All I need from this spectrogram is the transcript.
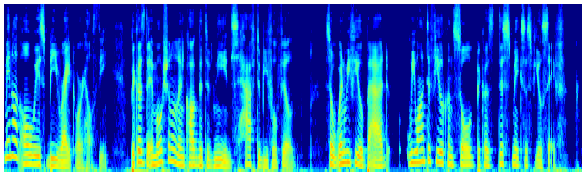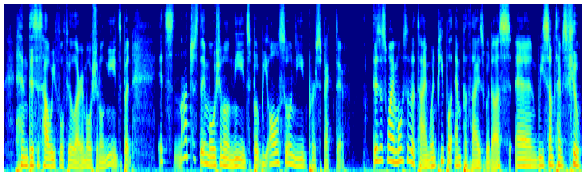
may not always be right or healthy because the emotional and cognitive needs have to be fulfilled. So, when we feel bad, we want to feel consoled because this makes us feel safe. And this is how we fulfill our emotional needs. But it's not just the emotional needs, but we also need perspective. This is why most of the time when people empathize with us and we sometimes feel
